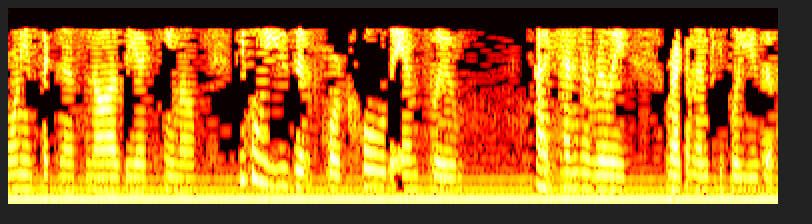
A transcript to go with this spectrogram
morning sickness, nausea, chemo. People use it for cold and flu, I tend to really recommend people use it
